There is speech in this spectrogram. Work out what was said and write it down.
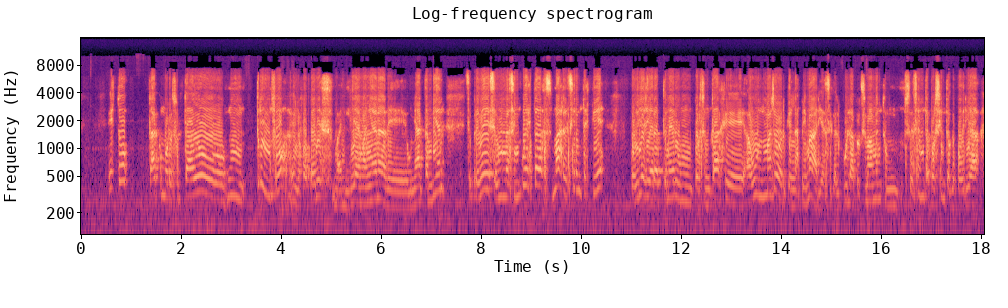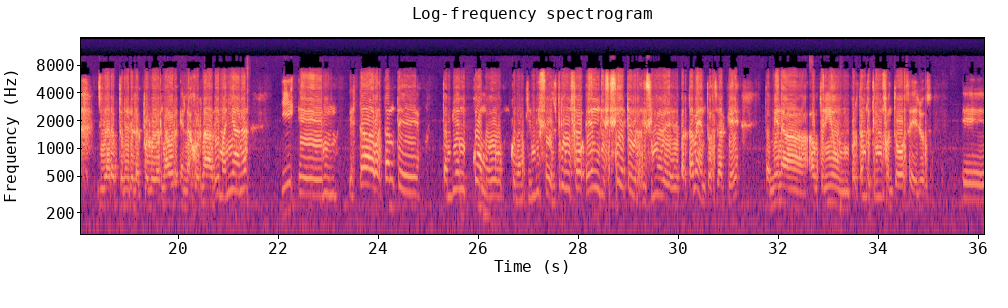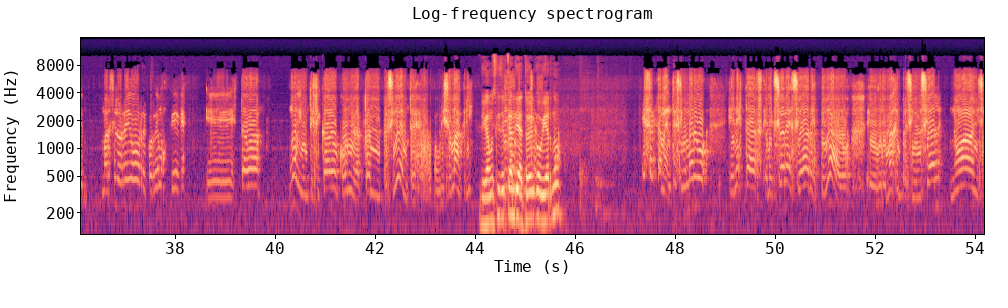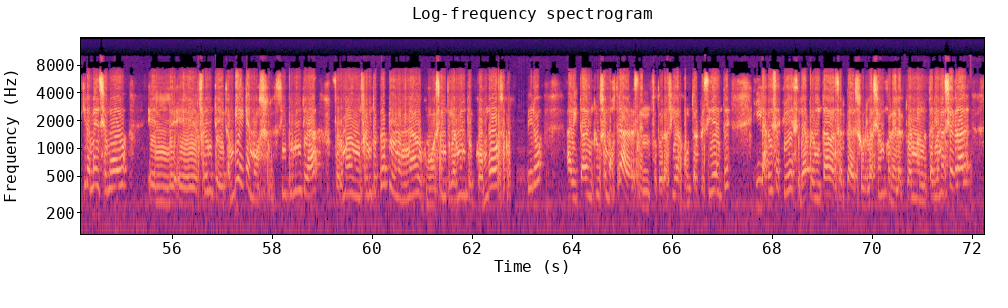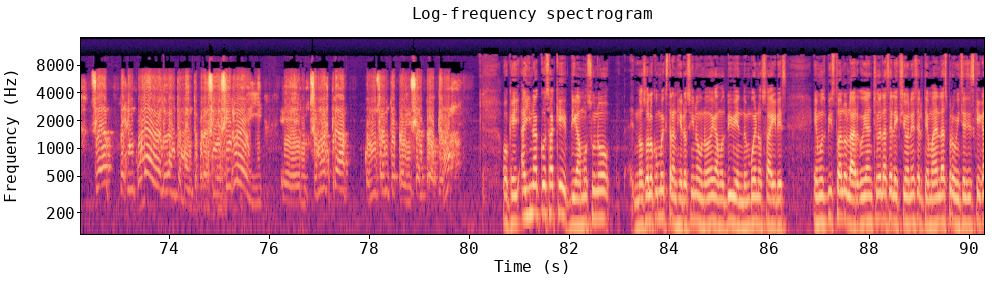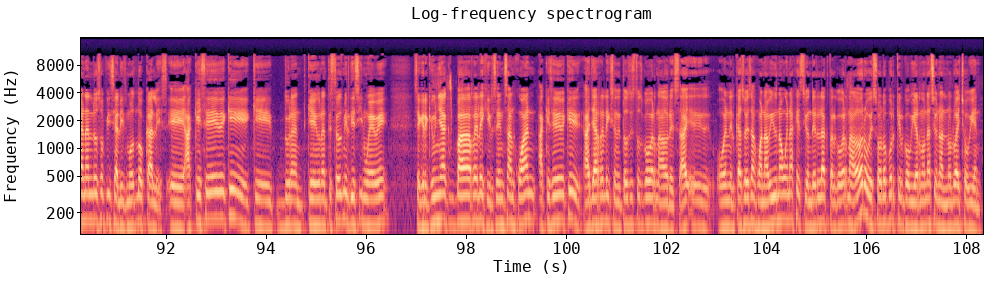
Esto da como resultado un triunfo en los papeles el día de mañana de UNIAC también. Se prevé, según las encuestas más recientes, que podría llegar a obtener un porcentaje aún mayor que en las primarias. Se calcula aproximadamente un 60% que podría llegar a obtener el actual gobernador en la jornada de mañana. Y eh, está bastante también cómodo, como quien dice, el triunfo en 17 de los 19 departamentos, ya que también ha, obtenido un importante triunfo en todos ellos. Eh, Marcelo Rego, recordemos que eh, estaba muy identificado con el actual presidente, Mauricio Macri. Digamos que es el candidato del gobierno. Exactamente, sin embargo, en estas elecciones se ha despegado eh, de la imagen presidencial, no ha ni siquiera mencionado el eh, Frente Cambiemos, simplemente ha formado un frente propio denominado, como decía anteriormente, Con Voz, pero ha evitado incluso mostrarse en fotografías junto al presidente y las veces que se le ha preguntado acerca de su relación con el actual mandatario nacional, se ha desvinculado elegantemente, por así decirlo, y eh, se muestra con un frente provincial propio, ¿no? Ok, hay una cosa que, digamos, uno no solo como extranjero, sino uno, digamos, viviendo en Buenos Aires, hemos visto a lo largo y ancho de las elecciones el tema en las provincias es que ganan los oficialismos locales. Eh, ¿A qué se debe que, que, durante, que durante este 2019 ¿Se cree que Uñac va a reelegirse en San Juan? ¿A qué se debe que haya reelección de todos estos gobernadores? Eh, ¿O en el caso de San Juan ha habido una buena gestión del actual gobernador o es solo porque el gobierno nacional no lo ha hecho bien?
